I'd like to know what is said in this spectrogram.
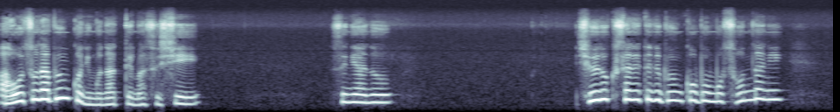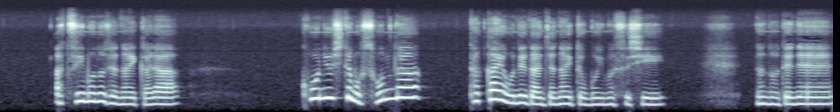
青空文庫にもなってますしそれにあの収録されてる文庫本もそんなに厚いものじゃないから購入してもそんな高いお値段じゃないと思いますしなのでね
